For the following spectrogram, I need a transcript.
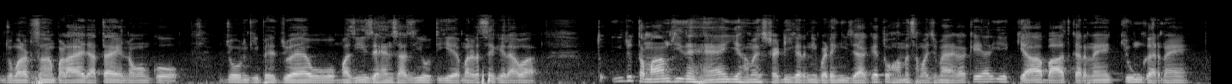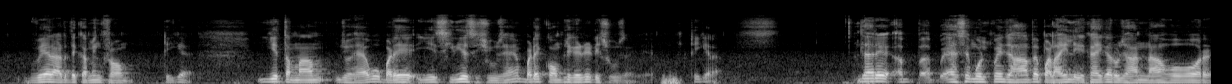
جو مدرسوں میں پڑھایا جاتا ہے ان لوگوں کو، جو ان کی پھر جو ہے وہ مزید ذہن سازی ہوتی ہے مدرسے کے علاوہ۔ تو یہ جو تمام چیزیں ہیں، یہ ہمیں اسٹڈی کرنی پڑیں گی جا کے، تو ہمیں سمجھ میں آئے گا کہ یار یہ کیا بات کر رہے ہیں، کیوں کر رہے ہیں؟ Where are they coming from ٹھیک ہے۔ یہ تمام جو ہے وہ بڑے یہ سیریس ایشوز ہیں، بڑے کمپلیکیٹڈ ایشوز ہیں یہ، ٹھیک ہے نا؟ ظاہر اب ایسے ملک میں جہاں پہ پڑھائی لکھائی کا رجحان نہ ہو اور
